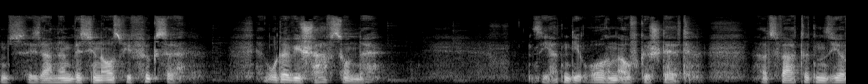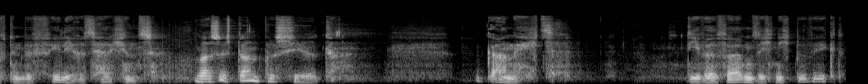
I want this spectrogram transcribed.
und sie sahen ein bisschen aus wie Füchse oder wie Schafshunde. Sie hatten die Ohren aufgestellt, als warteten sie auf den Befehl ihres Herrchens. Was ist dann passiert? Gar nichts. Die Wölfe haben sich nicht bewegt,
